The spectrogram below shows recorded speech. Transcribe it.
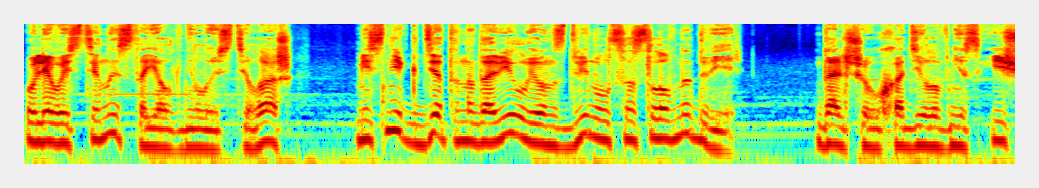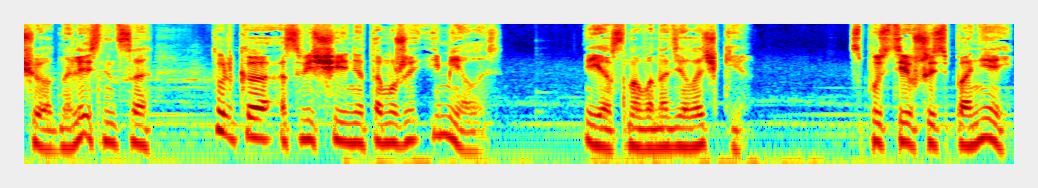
У левой стены стоял гнилой стеллаж, мясник где-то надавил, и он сдвинулся, словно дверь. Дальше уходила вниз еще одна лестница, только освещение там уже имелось. Я снова надел очки. Спустившись по ней,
